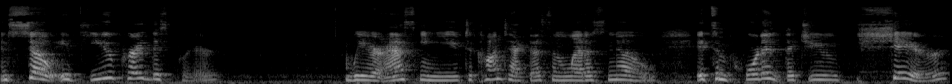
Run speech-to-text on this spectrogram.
And so if you prayed this prayer, we are asking you to contact us and let us know. It's important that you share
